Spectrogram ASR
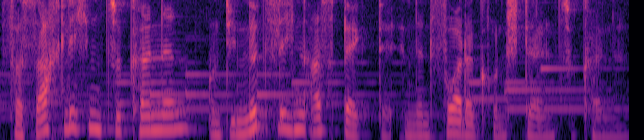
versachlichen zu können und die nützlichen Aspekte in den Vordergrund stellen zu können.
